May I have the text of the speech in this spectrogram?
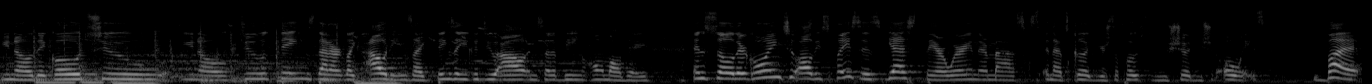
you know, they go to, you know, do things that are like outings, like things that you could do out instead of being home all day. And so they're going to all these places. Yes, they are wearing their masks, and that's good. You're supposed to, you should, you should always. But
